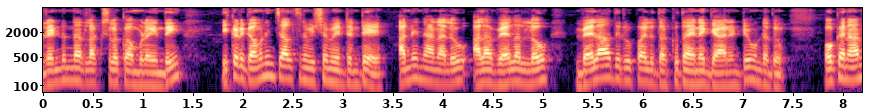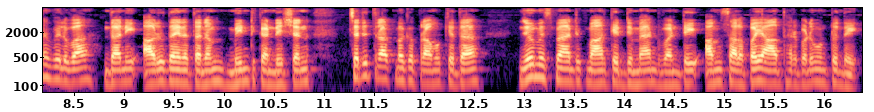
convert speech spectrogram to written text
రెండున్నర లక్షలకు అమ్ముడైంది. ఇక్కడ గమనించాల్సిన విషయం ఏంటంటే అన్ని నాణాలు అలా వేలల్లో వేలాది రూపాయలు దక్కుతాయనే గ్యారంటీ ఉండదు. ఒక నాణం విలువ దాని అరుదైనతనం మింట్ కండిషన్ చరిత్రాత్మక ప్రాముఖ్యత న్యూమిస్మాటిక్ మార్కెట్ డిమాండ్ వంటి అంశాలపై ఆధారపడి ఉంటుంది.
